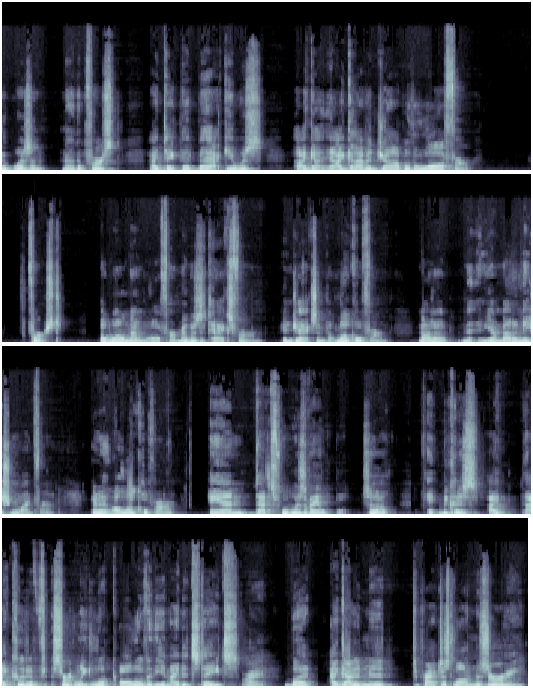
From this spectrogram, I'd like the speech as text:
It wasn't. No, the first. I take that back. It was. I got I got a job with a law firm first, a well-known law firm. It was a tax firm in Jacksonville, local firm, not a you know not a nationwide firm, but a, a local firm, and that's what was available. So eh, because I I could have certainly looked all over the United States, Right. but I got admitted to practice law in Missouri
